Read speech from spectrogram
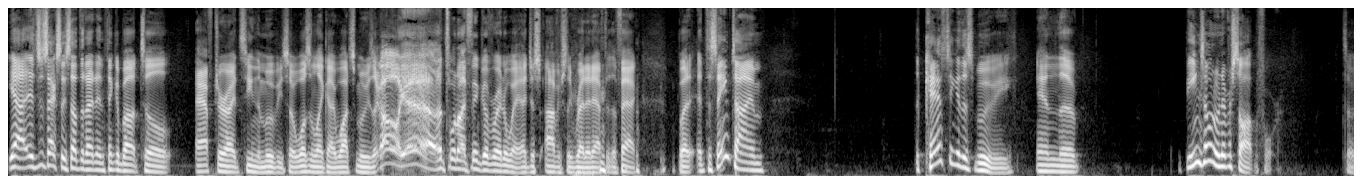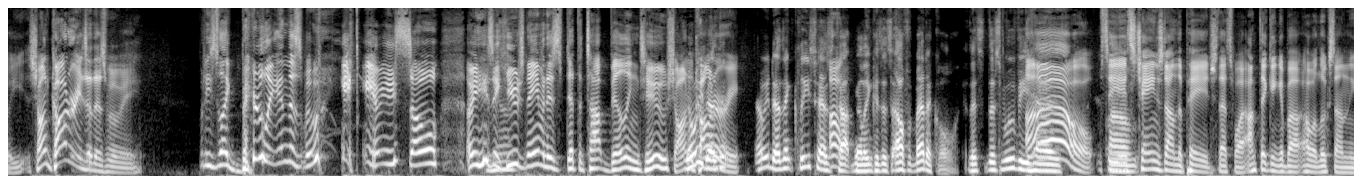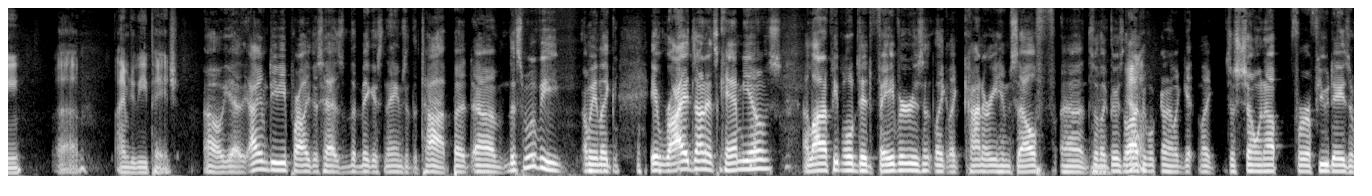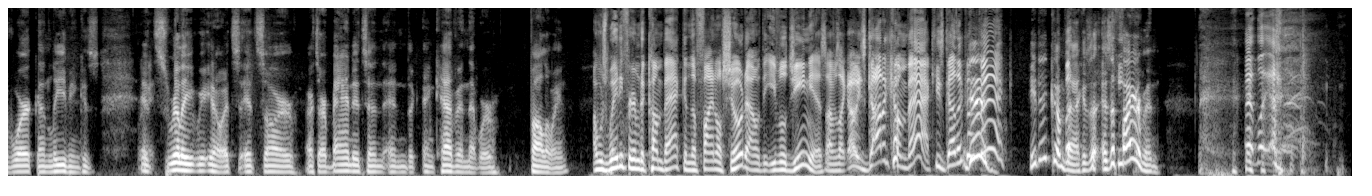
Yeah, it's just actually something I didn't think about till after I'd seen the movie. So it wasn't like I watched the movie like, oh yeah, that's what I think of right away. I just obviously read it after the fact. But at the same time, the casting of this movie and the being someone who never saw it before. So he- Sean Connery's in this movie. But he's like barely in this movie. I mean, he's so. I mean, he's a huge name and is at the top billing too. Sean No, he Connery. doesn't. No, he doesn't. Cleese has Oh. top billing because it's alphabetical. This this movie has. Oh, see, it's um, changed on the page. That's why I'm thinking about how it looks on the uh, IMDb page. Oh yeah, the IMDb probably just has the biggest names at the top. But um, this movie, I mean, like it rides on its cameos. A lot of people did favors, like like Connery himself. Uh, so like, there's a lot of people kind of like get like just showing up for a few days of work and leaving because it's really you know it's it's our it's our bandits and and the, and Kevin that we're following. I was waiting for him to come back in the final showdown with the evil genius. I was like, oh, he's got to come back. He's got to come did. back. He did come back as a, as a fireman.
